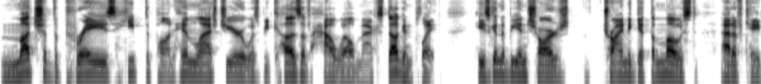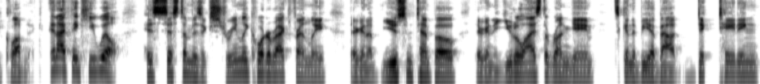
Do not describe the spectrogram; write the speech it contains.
Much of the praise heaped upon him last year was because of how well Max Duggan played. He's going to be in charge of trying to get the most out of Cade Klubnik. And I think he will. His system is extremely quarterback friendly. They're going to use some tempo. They're going to utilize the run game. It's going to be about dictating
